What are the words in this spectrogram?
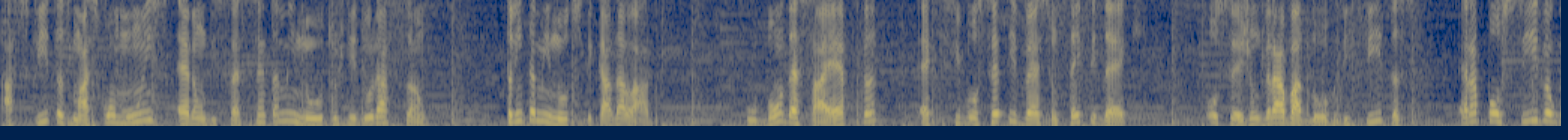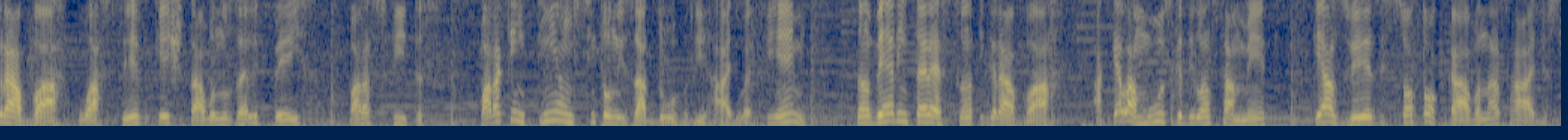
As fitas mais comuns eram de 60 minutos de duração, 30 minutos de cada lado. O bom dessa época é que se você tivesse um tape deck, ou seja, um gravador de fitas, era possível gravar o acervo que estava nos LPs para as fitas. Para quem tinha um sintonizador de rádio FM, também era interessante gravar aquela música de lançamento que às vezes só tocava nas rádios,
